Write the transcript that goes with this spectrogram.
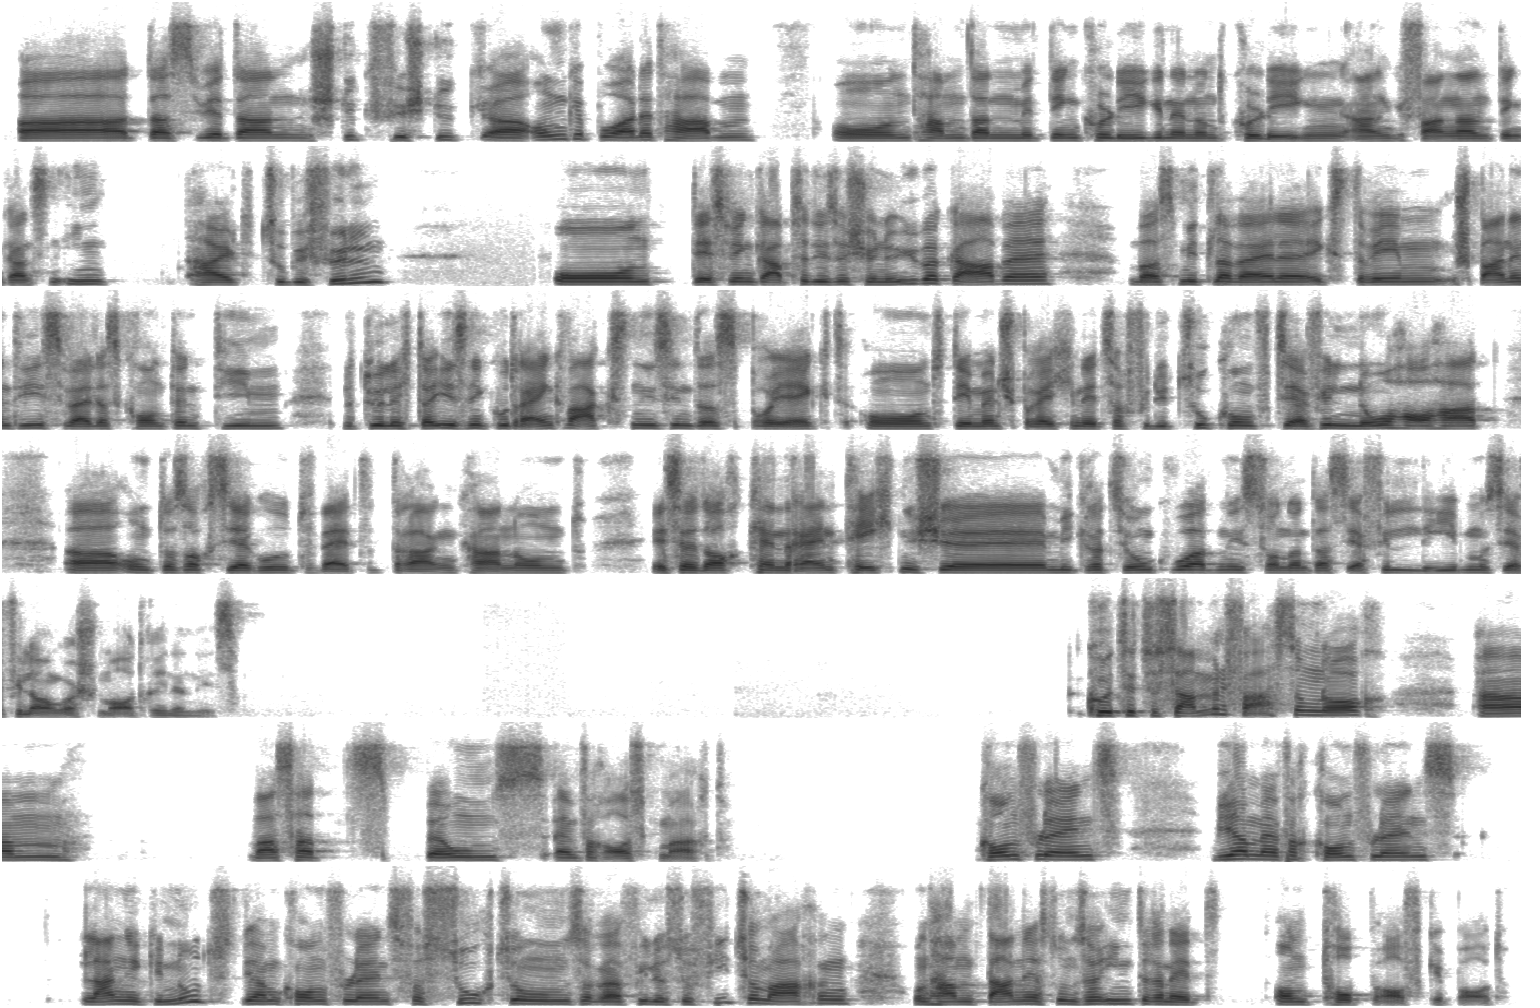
äh, das wir dann Stück für Stück äh, ongeboardet haben und haben dann mit den Kolleginnen und Kollegen angefangen, den ganzen Inhalt zu befüllen und deswegen gab es ja diese schöne Übergabe, was mittlerweile extrem spannend ist, weil das Content-Team natürlich da irrsinnig gut reingewachsen ist in das Projekt und dementsprechend jetzt auch für die Zukunft sehr viel Know-how hat äh, und das auch sehr gut weitertragen kann. Und es halt auch keine rein technische Migration geworden ist, sondern da sehr viel Leben, sehr viel Engagement drinnen ist. Kurze Zusammenfassung noch. Ähm, was hat bei uns einfach ausgemacht? Confluence, wir haben einfach Confluence lange genutzt. Wir haben Confluence versucht, zu unserer Philosophie zu machen und haben dann erst unser Internet on top aufgebaut.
